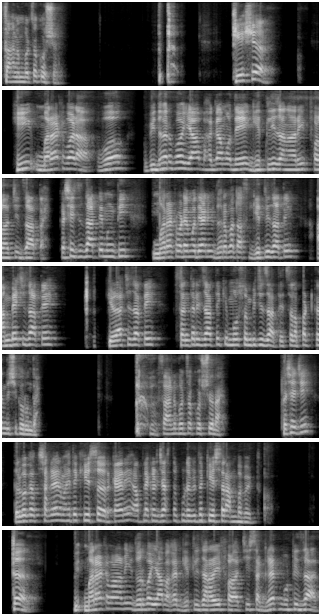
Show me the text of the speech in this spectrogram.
सहा नंबरचा क्वेश्चन केशर ही मराठवाडा व विदर्भ या भागामध्ये घेतली जाणारी फळाची जात आहे. कशाची जाते मग ती? मराठवाड्यामध्ये आणि विदर्भात घेतली जाते. आंब्याची जाते केळाची जाते संत्र्याची जाते की मोसंबीची जाते चला पटकन दिशी करून द्या. सहा नंबरचा क्वेश्चन आहे. कशाची? तर बघा सगळ्यांना माहिती आहे केसर. काय रे? आपल्याकडे जास्त कुठं भेटतं केसर आंबा भेटतो. तर मराठवाडा आणि विदर्भ या भागात घेतली जाणारी फळाची सगळ्यात मोठी जात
